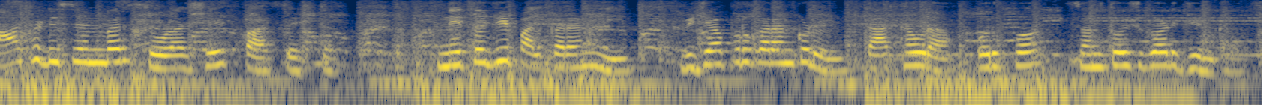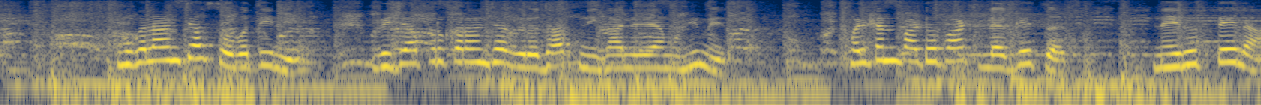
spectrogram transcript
आठ डिसेंबर सोळाशे पासष्ट. नेताजी पालकरांनी विजापूरकरांकडून ताठवडा उर्फ संतोषगड जिंकला. मुघलांच्या सोबतीने विजापूरकरांच्या विरोधात निघालेल्या मोहिमेत फलटण पाठोपाठ लगेचच नैऋत्येला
